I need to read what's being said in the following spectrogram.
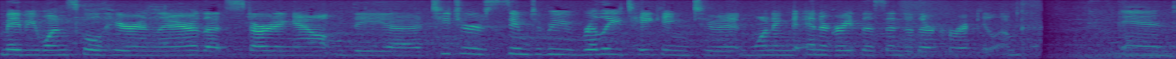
maybe one school here and there that's starting out. The uh, teachers seem to be really taking to it and wanting to integrate this into their curriculum. And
